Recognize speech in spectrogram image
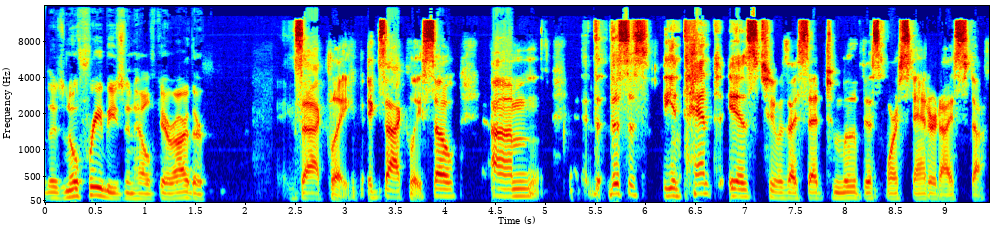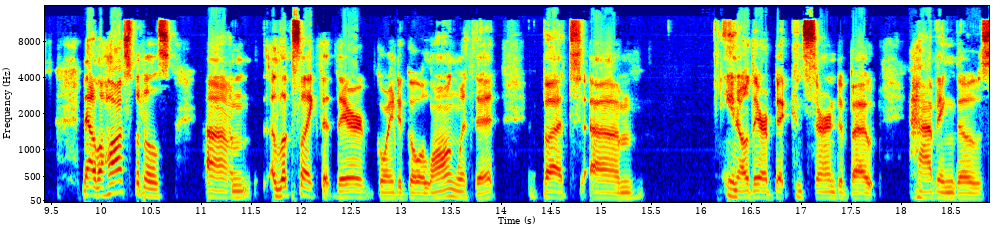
There's no freebies in healthcare either. Exactly, exactly. So um, th- this is the intent is to, as I said, to move this more standardized stuff. Now the hospitals, um, it looks like that they're going to go along with it, but um, you know they're a bit concerned about having those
